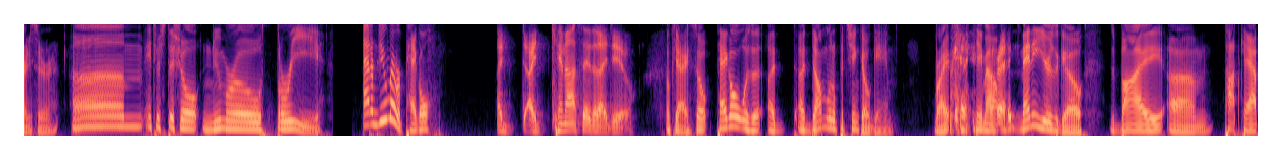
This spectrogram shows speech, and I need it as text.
Alrighty, sir. Um, interstitial numero three. Adam, do you remember Peggle? I, I cannot say that I do. Okay, so Peggle was a, a, a dumb little pachinko game, right? Okay. Came out Alright. many years ago. By um, PopCap,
